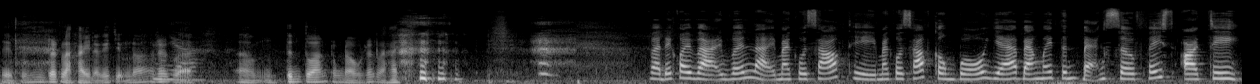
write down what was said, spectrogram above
thì cũng rất là hay là cái chuyện đó. Rất Dạ. là ờ, tính toán trong đầu rất là hay Và để quay lại với lại Microsoft thì Microsoft công bố giá bán máy tính bảng Surface RT.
